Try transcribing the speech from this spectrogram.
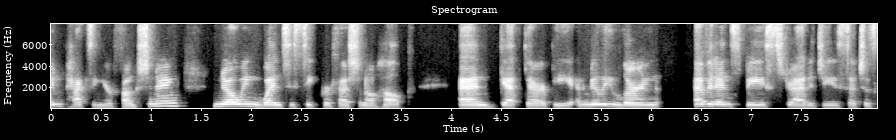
impacting your functioning, knowing when to seek professional help and get therapy and really learn evidence based strategies such as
